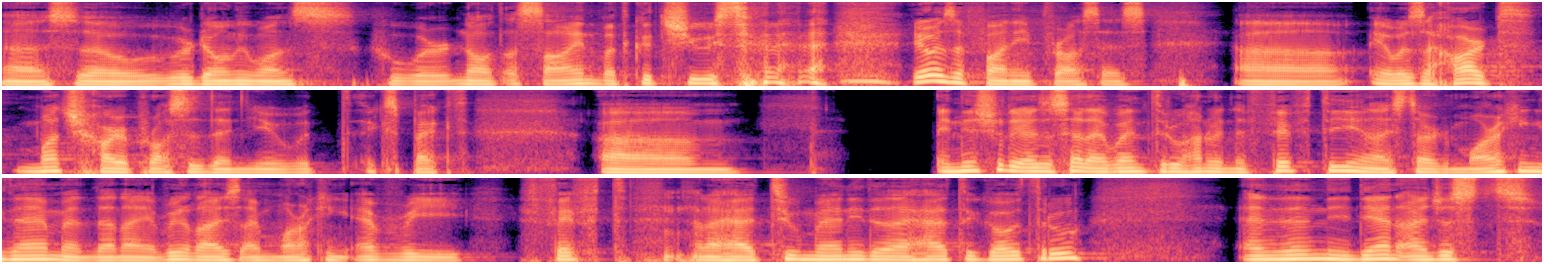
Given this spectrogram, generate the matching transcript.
Uh, so we were the only ones who were not assigned but could choose. it was a funny process. Uh, it was a hard, much harder process than you would expect. Um, initially, as I said, I went through 150 and I started marking them, and then I realized I'm marking every fifth, and I had too many that I had to go through. And then in the end, I just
